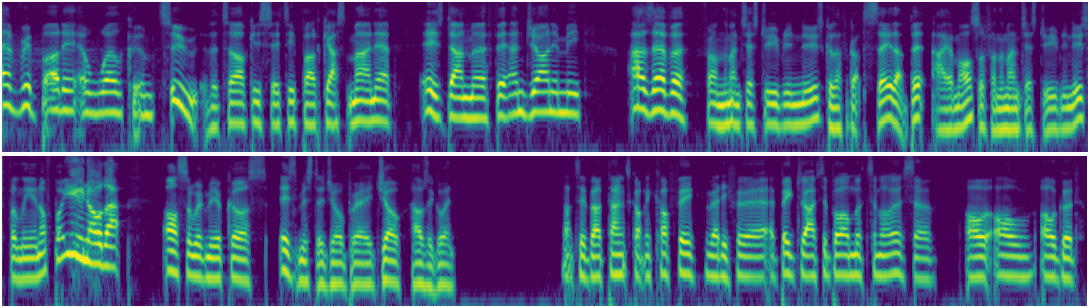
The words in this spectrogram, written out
everybody, and welcome to the Talking City podcast. My name is Dan Murphy, and joining me, as ever, from the Manchester Evening News, because I forgot to say that bit, I am also from the Manchester Evening News, funnily enough, but you know that. Also with me, of course, is Mr. Joe Bray. Joe, how's it going? Not too bad, thanks. Got me coffee, ready for a, big drive to Bournemouth tomorrow, so all all all good.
